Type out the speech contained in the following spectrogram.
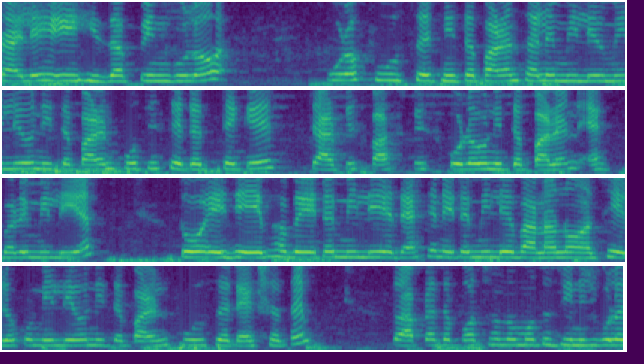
চাইলে এই হিজাব পিনগুলো পুরো ফুল সেট নিতে পারেন, চাইলে মিলিয়ে, মিলিয়েও নিতে পারেন। প্রতি সেটের থেকে চার পিস পাঁচ পিস করেও নিতে পারেন, একবারে মিলিয়ে। তো এই যে এভাবে এটা মিলিয়ে দেখেন, এটা মিলিয়ে বানানো আছে, এরকম মিলিয়েও নিতে পারেন ফুল সেট একসাথে। তো আপনাদের পছন্দ মতো জিনিসগুলো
